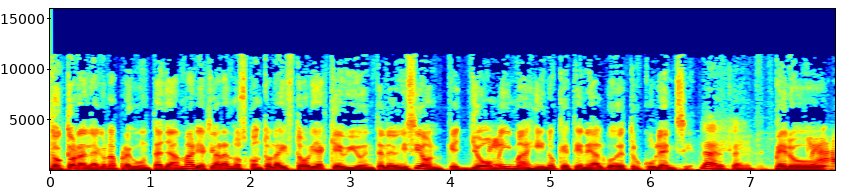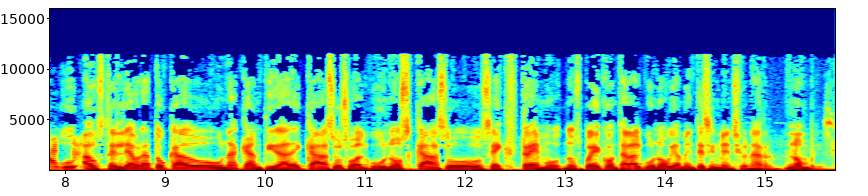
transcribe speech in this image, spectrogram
Doctora, le hago una pregunta. Ya María Clara nos contó la historia que vio en televisión, que yo me imagino que tiene algo de truculencia. Claro, claro. Pero Claro. u- a usted le habrá tocado una cantidad de casos o algunos casos extremos. ¿Nos puede contar alguno, obviamente, sin mencionar nombres?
